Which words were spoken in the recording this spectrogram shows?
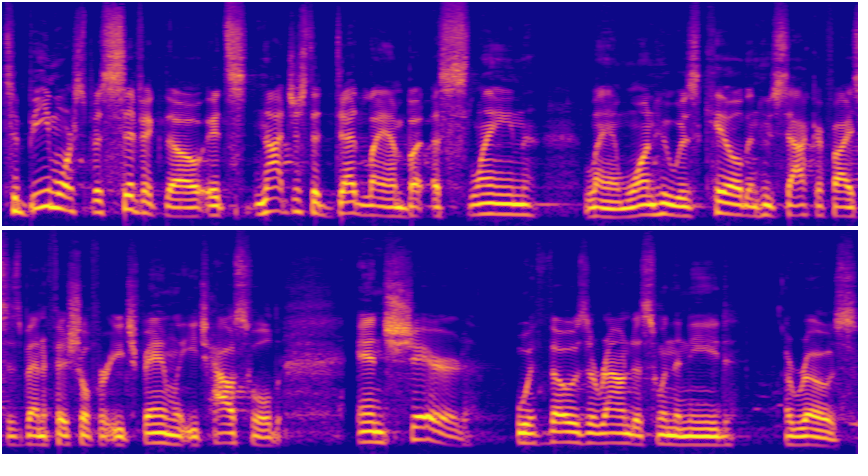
to be more specific, though, it's not just a dead lamb, but a slain lamb, one who was killed and whose sacrifice is beneficial for each family, each household, and shared with those around us when the need arose.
